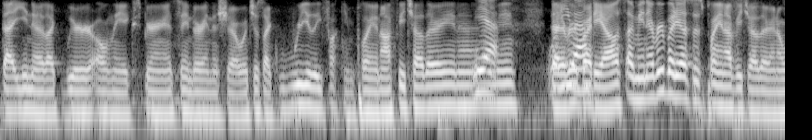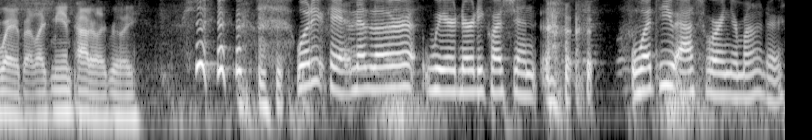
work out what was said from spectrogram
that you know like we're only experiencing during the show which is like really fucking playing off each other you know what Yeah. i mean What that everybody else i mean everybody else is playing off each other in a way but like me and pat are like really What do you, okay, another weird nerdy question. what do you ask for in your monitor?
